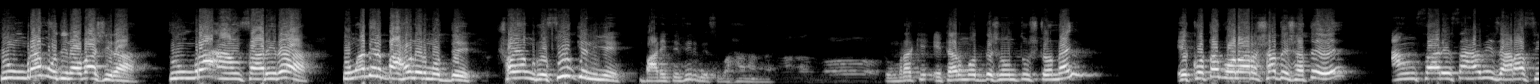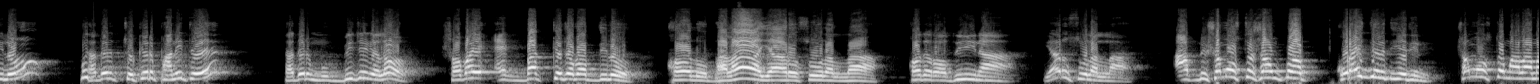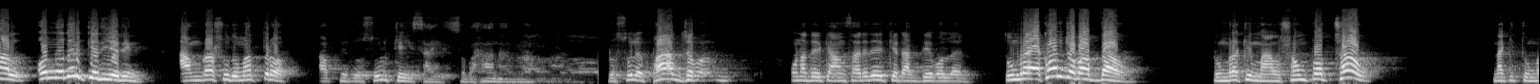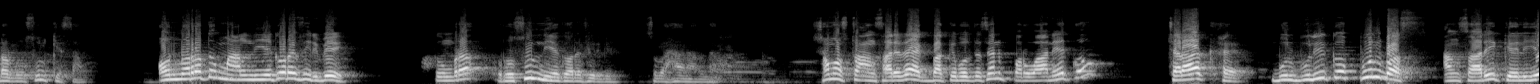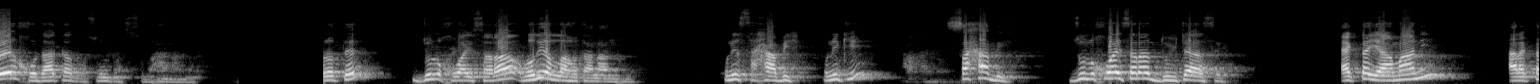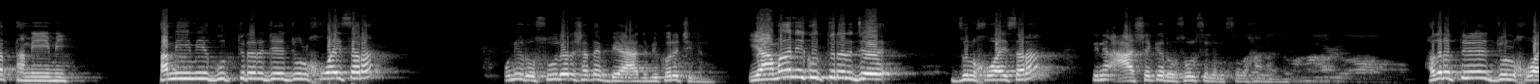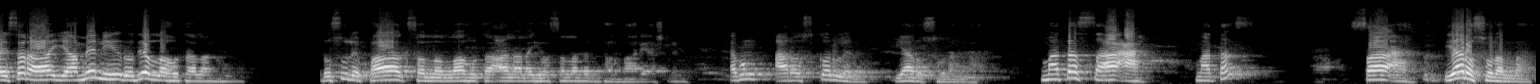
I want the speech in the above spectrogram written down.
তোমরা মদিনাবাসীরা, তোমরা আনসারীরা, তোমাদের বাহনের মধ্যে স্বয়ং রসুলকে নিয়ে বাড়িতে ফিরবে, সুবহানাল্লাহ। তোমরা কি এটার মধ্যে সন্তুষ্ট নাই? একথা বলার সাথে সাথে আনসারে সাহাবি যারা ছিল, তাদের চোখের পানিতে তাদের মুখ ভিজে গেল। সবাই এক বাক্যে জবাব দিল খলো ভালা ইয়া রসুল আল্লাহ কদের অধীনা ইয়া রসুল আল্লাহ আপনি সমস্ত সম্পদ কোরাইদের দিয়ে দিন, সমস্ত মালামাল অন্যদেরকে দিয়ে দিন। আমরা শুধুমাত্র আপনি রসুলকেই চাই সোবাহান আল্লাহ রসুলের পাক জবাব, ওনাদেরকে আনসারিদেরকে ডাক দিয়ে বললেন, তোমরা এখন জবাব দাও। তোমরা কি মাল সম্পদ চাও, নাকি তোমরা রসুলকে চাও? অন্যরা তো মাল নিয়ে ঘরে ফিরবে, তোমরা রসুল নিয়ে ঘরে ফিরবে সুবাহান আল্লাহ সমস্ত আনসারেরা এক বাক্যে বলতেছেন পরওয়ানে কো চারাক হ্যাঁ বুলবুলি কো পুল বস, আনসারি কে লিয়ে খোদা কা রসুল বস সুবাহান আল্লাহ হযরতে জুল খুয়াইসারা আল্লাহ আনহু। উনি সাহাবী। উনি কি? সাহাবী। জুল খুয়াইসারা দুইটা আছে। একটা ইয়ামানি আর একটা তামিমি। তামিমি গোত্রের যে জুল খুয়াইসারা উনি রসুলের সাথে বেয়াদবি করেছিলেন। ইয়ামানি গুত্রের যে জুল খুয়াইসারা তিনি আশেকে রসুল ছিলেন সুবাহান হজরত জুল খুয়াইসারা ইয়ামেনি রদি আল্লাহ রসুলে পাক সাল্লাহ তাল আলাইসাল্লামের দরবারে আসলেন এবং আরস করলেন, ইয়া রসুল আল্লাহ মাতা সা মাতাস সা ইয়া রসুল আল্লাহ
